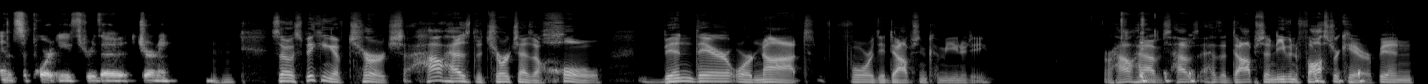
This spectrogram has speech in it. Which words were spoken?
and support you through the journey. Mm-hmm. So, speaking of church, how has the church as a whole been there or not for the adoption community? Or how has has, has adoption, even foster care, been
